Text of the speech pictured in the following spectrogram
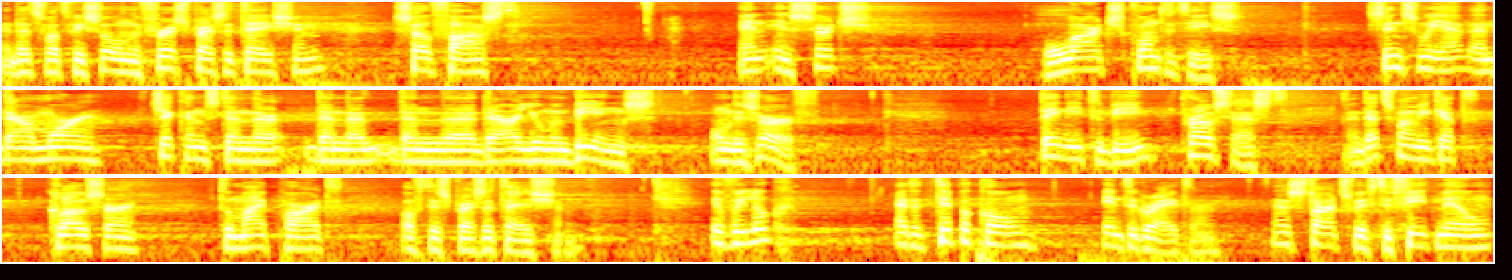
And that's what we saw in the first presentation, so fast and in such large quantities. Since we have, and there are more chickens than there, than there, than uh, there are human beings on this earth. They need to be processed. And that's when we get closer to my part of this presentation. If we look at a typical integrator, it starts with the feed mill,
